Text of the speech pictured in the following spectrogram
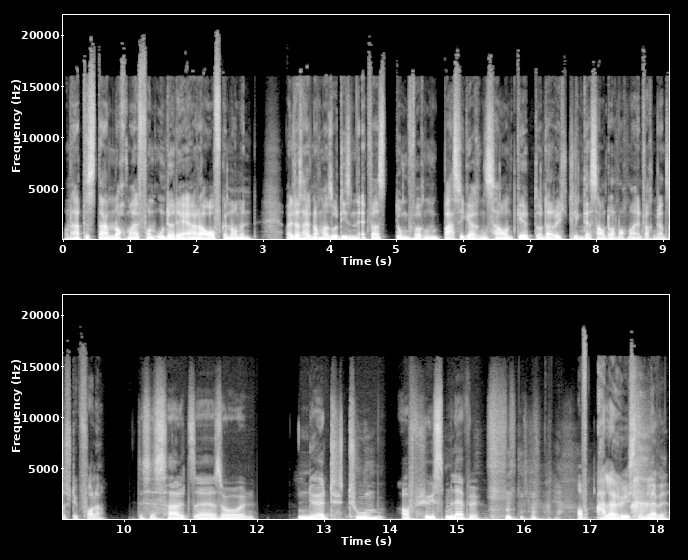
und hat es dann nochmal von unter der Erde aufgenommen. Weil das halt nochmal so diesen etwas dumpferen, bassigeren Sound gibt und dadurch klingt der Sound auch nochmal einfach ein ganzes Stück voller. Das ist halt äh, so Nerdtum auf höchstem Level. Auf allerhöchstem Level.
